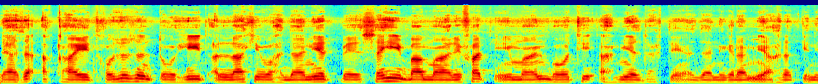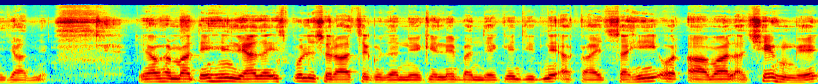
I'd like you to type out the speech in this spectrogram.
لہذا عقائد، خصوصاً توحید، اللہ کی وحدانیت پہ صحیح بامعرفت ایمان بہت ہی اہمیت رکھتے ہیں ازا نگرامی آخرت کے نجات میں۔ تو یہاں فرماتے ہیں، لہذا اس پولیس رات سے گزرنے کے لیے بندے کے جتنے عقائد صحیح اور اعمال اچھے ہوں گے،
